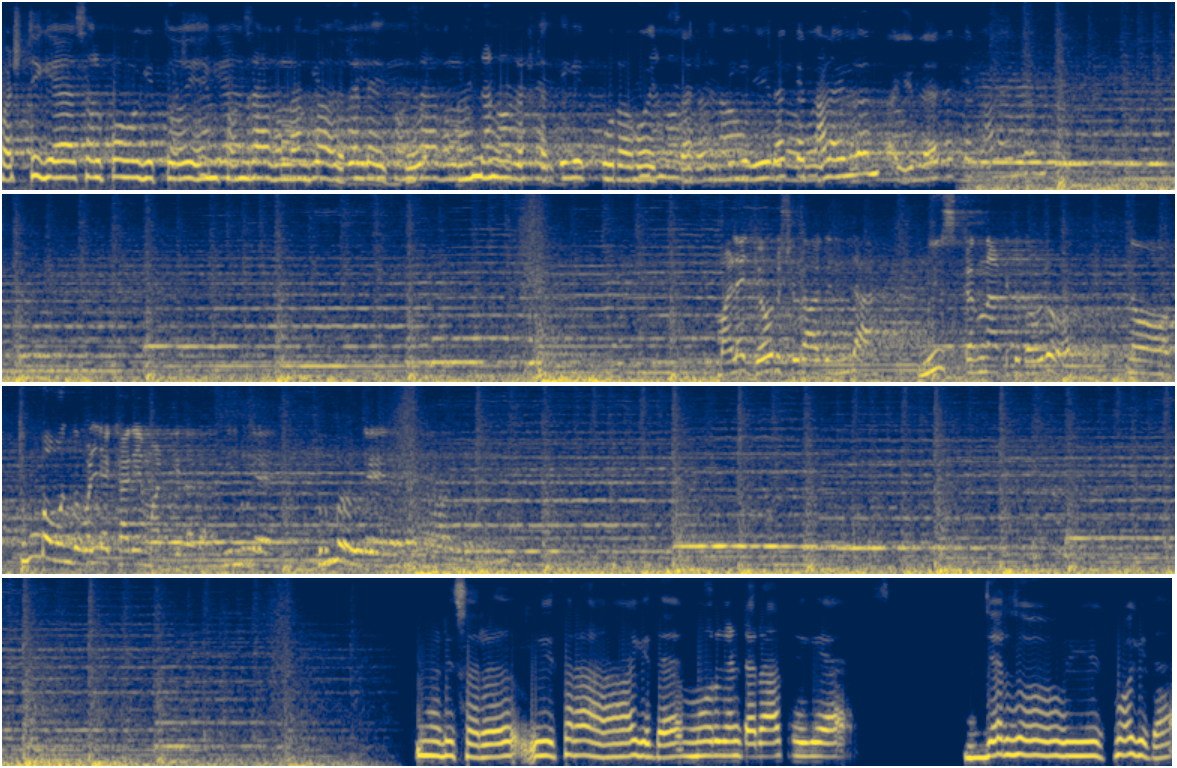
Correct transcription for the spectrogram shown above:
ಫಸ್ಟಿಗೆ ಸ್ವಲ್ಪ ಹೋಗಿತ್ತು ಏನ್ ತೊಂದ್ರೆ ಆಗಲ್ಲ ಅಂತ ಅದರಲ್ಲೇ ಇತ್ತು. ಇನ್ನ ಅಷ್ಟೊತ್ತಿಗೆ ಪೂರ ಹೋಯ್ತು ಸರ್. ನಾವು ಇರಕ್ಕೆ ತಾಳ ಇಲ್ಲ ಅಂತ ಆಗಿದೆ. ಮಳೆ ಜೋರು ಶುರು ಆಗೋದ್ರಿಂದ ನ್ಯೂಸ್ ಕರ್ನಾಟಕದವರು ತುಂಬ ಒಂದು ಒಳ್ಳೆಯ ಕಾರ್ಯ ಮಾಡ್ತಿದ್ದಾರೆ. ನಿಮಗೆ ತುಂಬ ಹೃದಯದ ನೋಡಿ ಸರ್ ಈ ತರ ಆಗಿದೆ. ಮೂರು ಗಂಟೆ ರಾತ್ರಿಗೆ ಜರ್ದು ಹೋಗಿದೆ.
